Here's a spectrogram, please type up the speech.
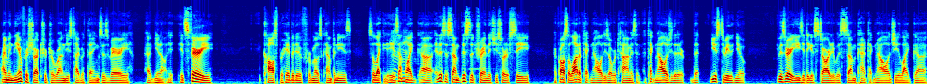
I mean, the infrastructure to run these type of things is very, uh, you know, it, it's very cost prohibitive for most companies. So like it's not like, uh, and this is some this is a trend that you sort of see across a lot of technologies over time. Is that a technology that are, that used to be that you know it was very easy to get started with some kind of technology like. Uh,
